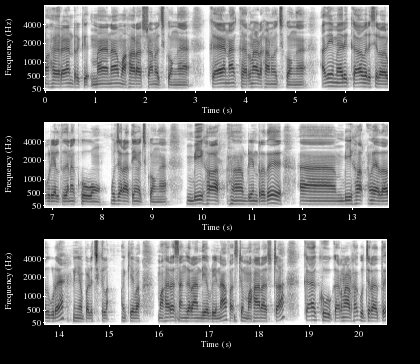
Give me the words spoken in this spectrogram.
மகரன்னு இருக்குது மேனா மகாராஷ்டிரான்னு வச்சுக்கோங்க. கனா கர்நாடகான்னு வச்சுக்கோங்க. அதே மாதிரி க வரிசையில் வரக்கூடிய எழுத்து தானே கூவும். குஜராத்தையும் வச்சுக்கோங்க. பீகார் அப்படின்றது பீகார் வேறு ஏதாவது கூட நீங்கள் படிச்சுக்கலாம். ஓகேவா மகர சங்கராந்தி அப்படின்னா ஃபஸ்ட்டு மகாராஷ்டிரா க கு கர்நாடகா குஜராத்து.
